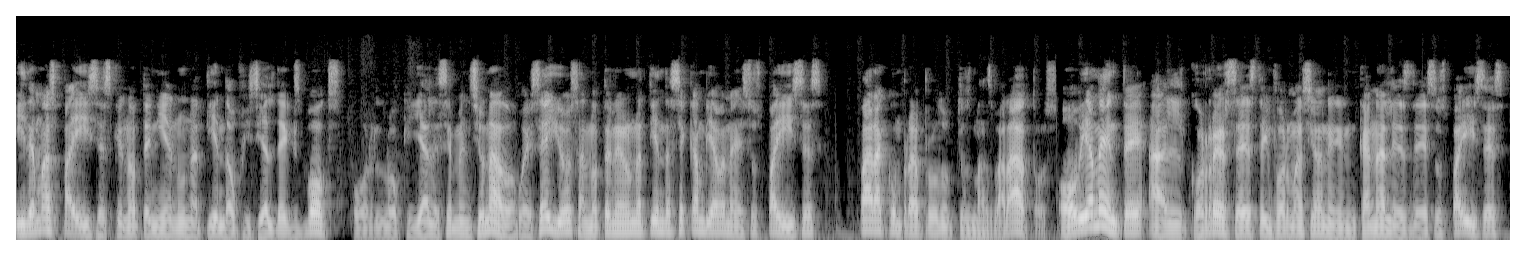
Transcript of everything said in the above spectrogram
y demás países que no tenían una tienda oficial de Xbox, por lo que ya les he mencionado, pues ellos al no tener una tienda se cambiaban a esos países para comprar productos más baratos. Obviamente, al correrse esta información en canales de esos países,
